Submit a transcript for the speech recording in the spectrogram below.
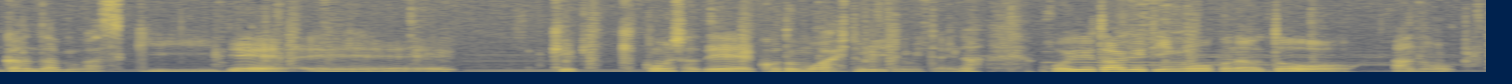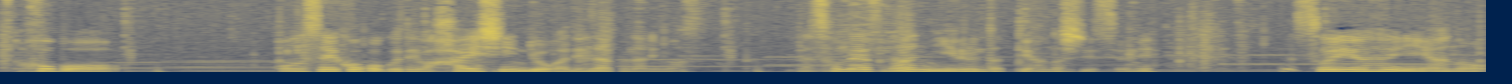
ガンダムが好きで、えー、結婚者で子供が1人いるみたいなこういうターゲティングを行うとあのほぼ音声広告では配信量が出なくなります。そんなやつ何人いるんだっていう話ですよね。そういうふうにあの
